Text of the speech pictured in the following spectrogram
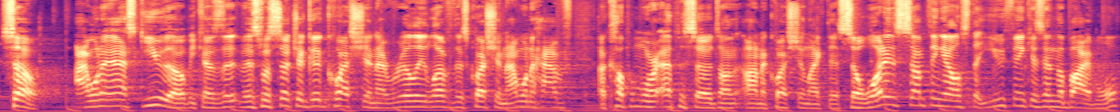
So, I want to ask you though, because th- this was such a good question. I really love this question. I want to have a couple more episodes on, on a question like this. So, what is something else that you think is in the Bible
